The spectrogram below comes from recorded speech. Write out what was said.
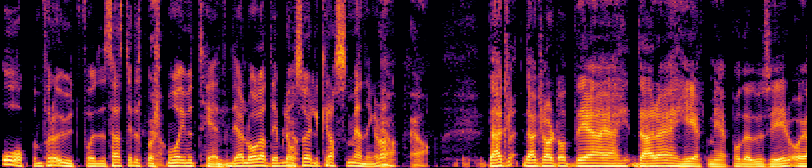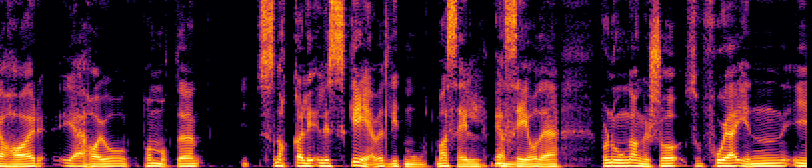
åpen for å utfordre seg, stille spørsmål og invitere til dialog. At det blir også veldig krasse meninger. da. Ja, ja. Det, er, det er klart at det er der er jeg helt med på det du sier, og jeg har, jeg har jo på en måte snakka litt, eller skrevet litt mot meg selv. Jeg ser jo det. For noen ganger så, så får jeg inn i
